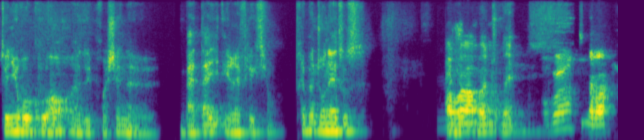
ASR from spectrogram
tenir au courant des prochaines batailles et réflexions. Très bonne journée à tous. Au revoir, bonne journée. Au revoir. Au revoir.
